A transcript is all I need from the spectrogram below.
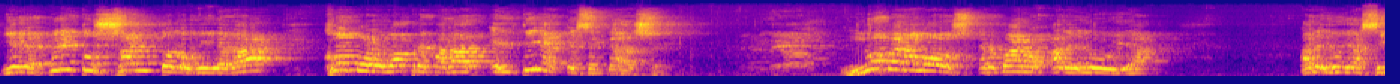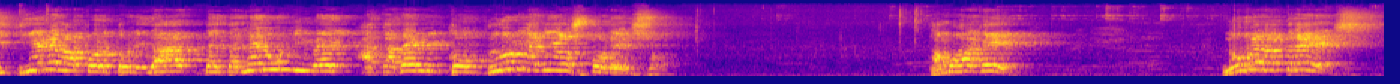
Y el Espíritu Santo lo guiará cómo lo va a preparar el día que se case. Número dos, hermano, aleluya. Aleluya, si tiene la oportunidad de tener un nivel académico, gloria a Dios por eso. Estamos aquí. Número tres,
